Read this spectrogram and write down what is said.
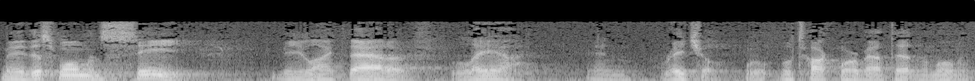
May this woman's seed be like that of Leah and Rachel. We'll, we'll talk more about that in a moment.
